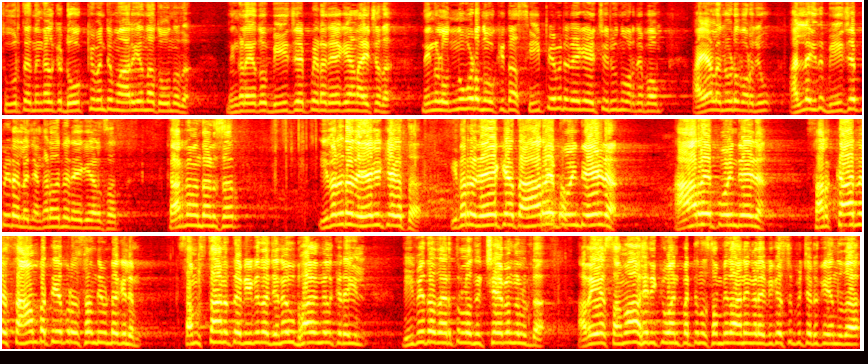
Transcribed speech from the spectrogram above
സുഹൃത്തെ നിങ്ങൾക്ക് ഡോക്യുമെന്റ് മാറിയെന്നാണ് തോന്നുന്നത്. നിങ്ങൾ ഏതോ ബി ജെ പിയുടെ രേഖയാണ് അയച്ചത്. നിങ്ങൾ ഒന്നുകൂടെ നോക്കിയിട്ട് ആ സി പി എമ്മിന്റെ രേഖ അയച്ചു തരുമെന്ന് പറഞ്ഞപ്പം അയാൾ എന്നോട് പറഞ്ഞു അല്ല ഇത് ബി ജെ പിയുടെ അല്ല ഞങ്ങളുടെ തന്നെ രേഖയാണ് സാർ. കാരണം എന്താണ് സാർ? ഇവരുടെ രേഖയ്ക്കകത്ത് ഇവരുടെ രേഖയ്ക്കകത്ത് ആറ് പോയിന്റ് ഏഴ് ആറ് പോയിന്റ് ഏഴ് സർക്കാരിന് സാമ്പത്തിക പ്രതിസന്ധി ഉണ്ടെങ്കിലും സംസ്ഥാനത്തെ വിവിധ ജനവിഭാഗങ്ങൾക്കിടയിൽ വിവിധ തരത്തിലുള്ള നിക്ഷേപങ്ങളുണ്ട്. അവയെ സമാഹരിക്കുവാൻ പറ്റുന്ന സംവിധാനങ്ങളെ വികസിപ്പിച്ചെടുക്കുക എന്നത്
